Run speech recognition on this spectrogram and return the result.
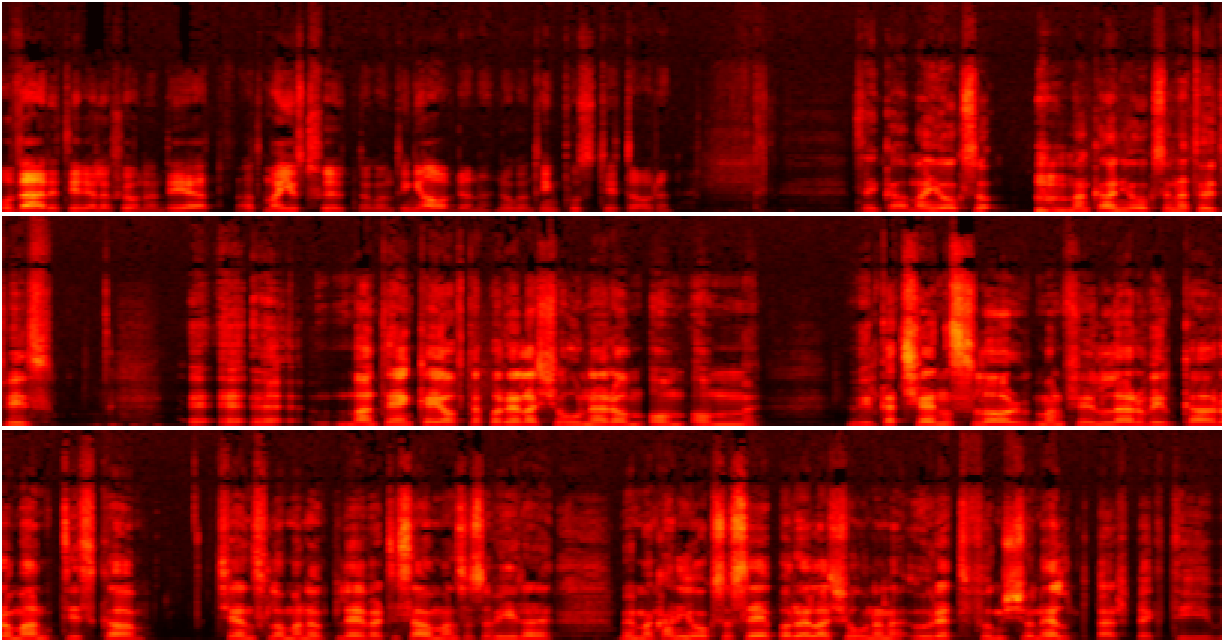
och värdet i relationen det är att, att man just får ut någonting av den, någonting positivt av den. Sen kan man ju också, man kan ju också naturligtvis, eh, eh, eh, man tänker ju ofta på relationer om, om, om vilka känslor man fyller och vilka romantiska känslor man upplever tillsammans och så vidare. Men man kan ju också se på relationerna ur ett funktionellt perspektiv.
